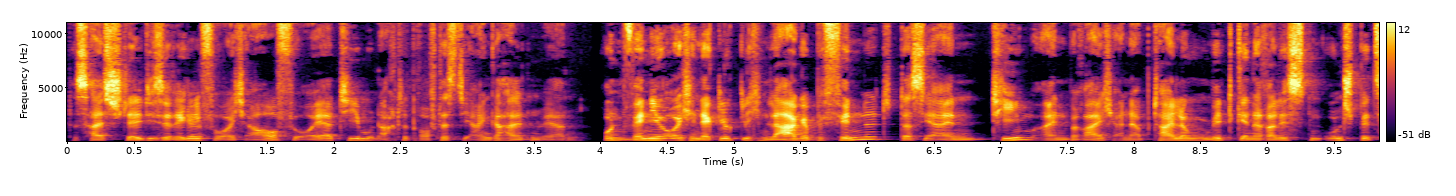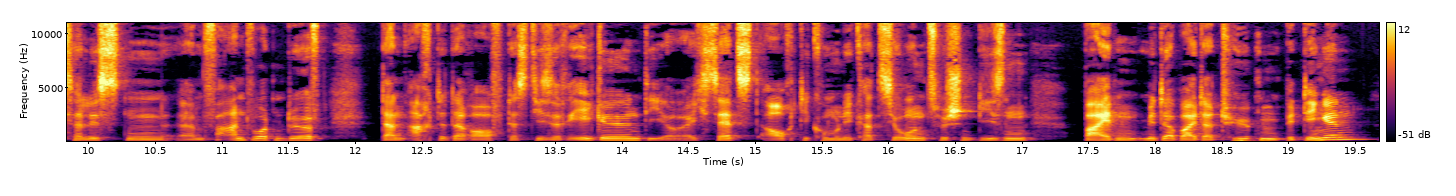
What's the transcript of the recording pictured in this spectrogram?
Das heißt, stellt diese Regeln für euch auf, für euer Team und achtet darauf, dass die eingehalten werden. Und wenn ihr euch in der glücklichen Lage befindet, dass ihr ein Team, einen Bereich, eine Abteilung mit Generalisten und Spezialisten ähm, verantworten dürft, dann achtet darauf, dass diese Regeln, die ihr euch setzt, auch die Kommunikation zwischen diesen beiden Mitarbeitertypen bedingen.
